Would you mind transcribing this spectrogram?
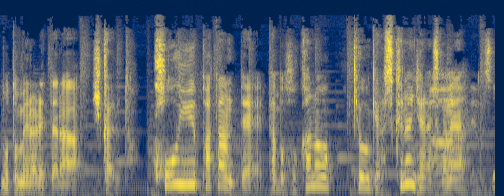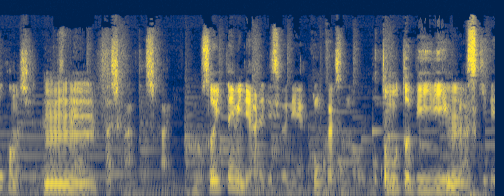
求められたら光ると。こういうパターンって多分他の競技は少ないんじゃないですかね。でもそうかもしれないですね。うん確かに確かに。もうそういった意味であれですよね。今回その、もともと B リーグが好きで、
